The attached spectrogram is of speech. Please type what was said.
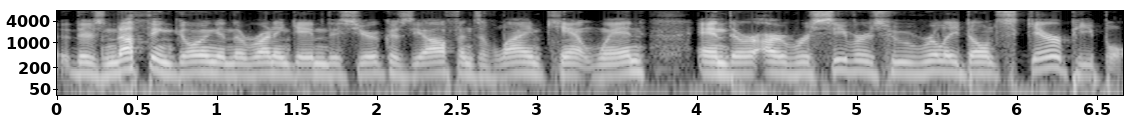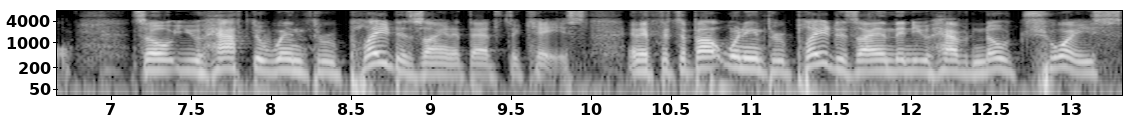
there's nothing going in the running game this year because the offensive line can't win, and there are receivers who really don't scare people. So you have to win through play design if that's the case. And if it's about winning through play design, then you have no choice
